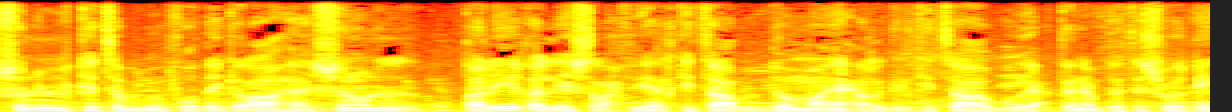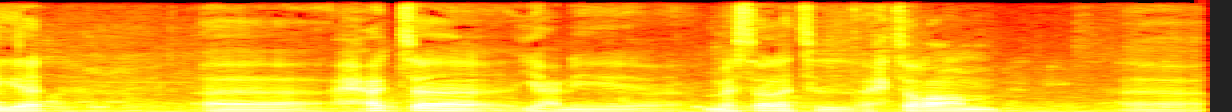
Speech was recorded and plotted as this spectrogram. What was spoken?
شنو الكتب اللي المفروض يقراها شنو الطريقة اللي يشرح فيها الكتاب بدون ما يحرق الكتاب ويعطي نبذة تشويقية. حتى يعني مسألة الاحترام آه،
